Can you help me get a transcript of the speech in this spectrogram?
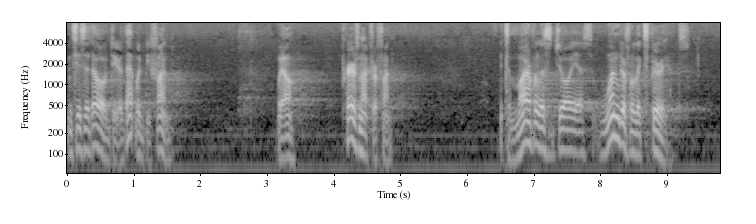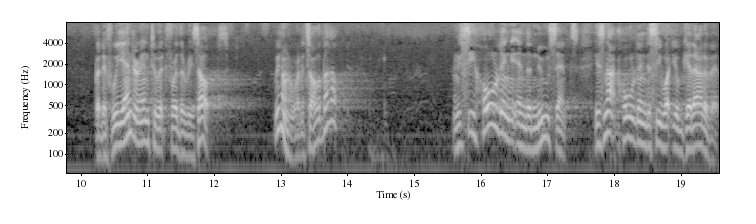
And she said, Oh, dear, that would be fun. Well, prayer's not for fun. It's a marvelous, joyous, wonderful experience. But if we enter into it for the results, we don't know what it's all about. And you see, holding in the new sense is not holding to see what you'll get out of it,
